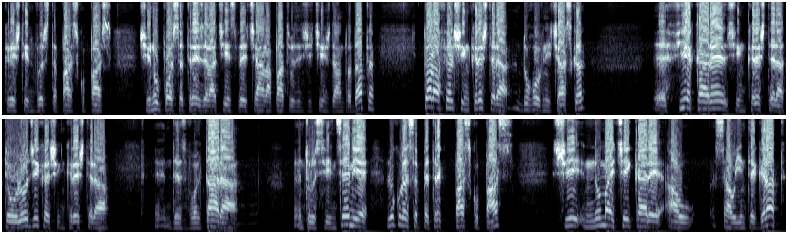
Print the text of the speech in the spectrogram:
crește în vârstă pas cu pas și nu poți să treci de la 15 ani la 45 de ani deodată, tot la fel și în creșterea duhovnicească, fiecare și în creșterea teologică și în creșterea, în dezvoltarea într-o sfințenie, lucrurile se petrec pas cu pas și numai cei care au, s-au integrat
